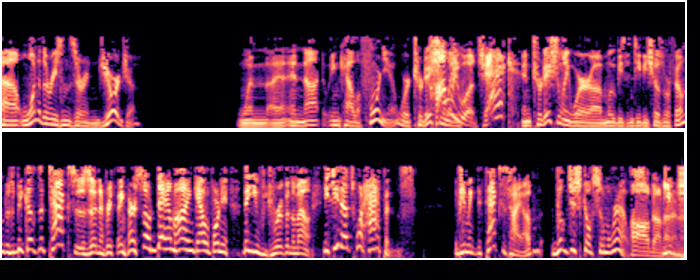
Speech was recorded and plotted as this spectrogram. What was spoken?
Uh, one of the reasons they're in Georgia, when uh, and not in California, where traditionally Hollywood, Jack. and traditionally, where uh, movies and TV shows were filmed, is because the taxes and everything are so damn high in California that you've driven them out. You see, that's what happens. If you make the taxes high up, they'll just go somewhere else. Oh, no, no, you no, no.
